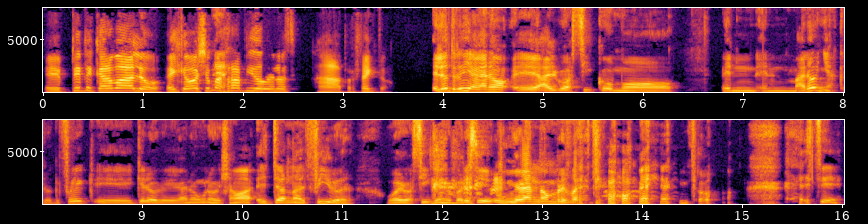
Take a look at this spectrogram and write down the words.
eh, Pepe Carvalho, el caballo más rápido de los. Ah, perfecto. El otro día ganó eh, algo así como en, en, Maroñas, creo que fue. Eh, creo que ganó uno que llamaba Eternal Fever o algo así, que me parece un gran nombre para este momento. Este,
